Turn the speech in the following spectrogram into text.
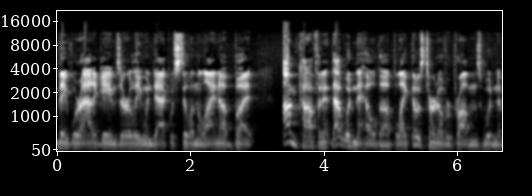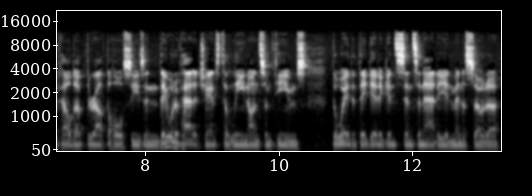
they were out of games early when Dak was still in the lineup, but. I'm confident that wouldn't have held up. Like those turnover problems wouldn't have held up throughout the whole season. They would have had a chance to lean on some teams the way that they did against Cincinnati and Minnesota.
